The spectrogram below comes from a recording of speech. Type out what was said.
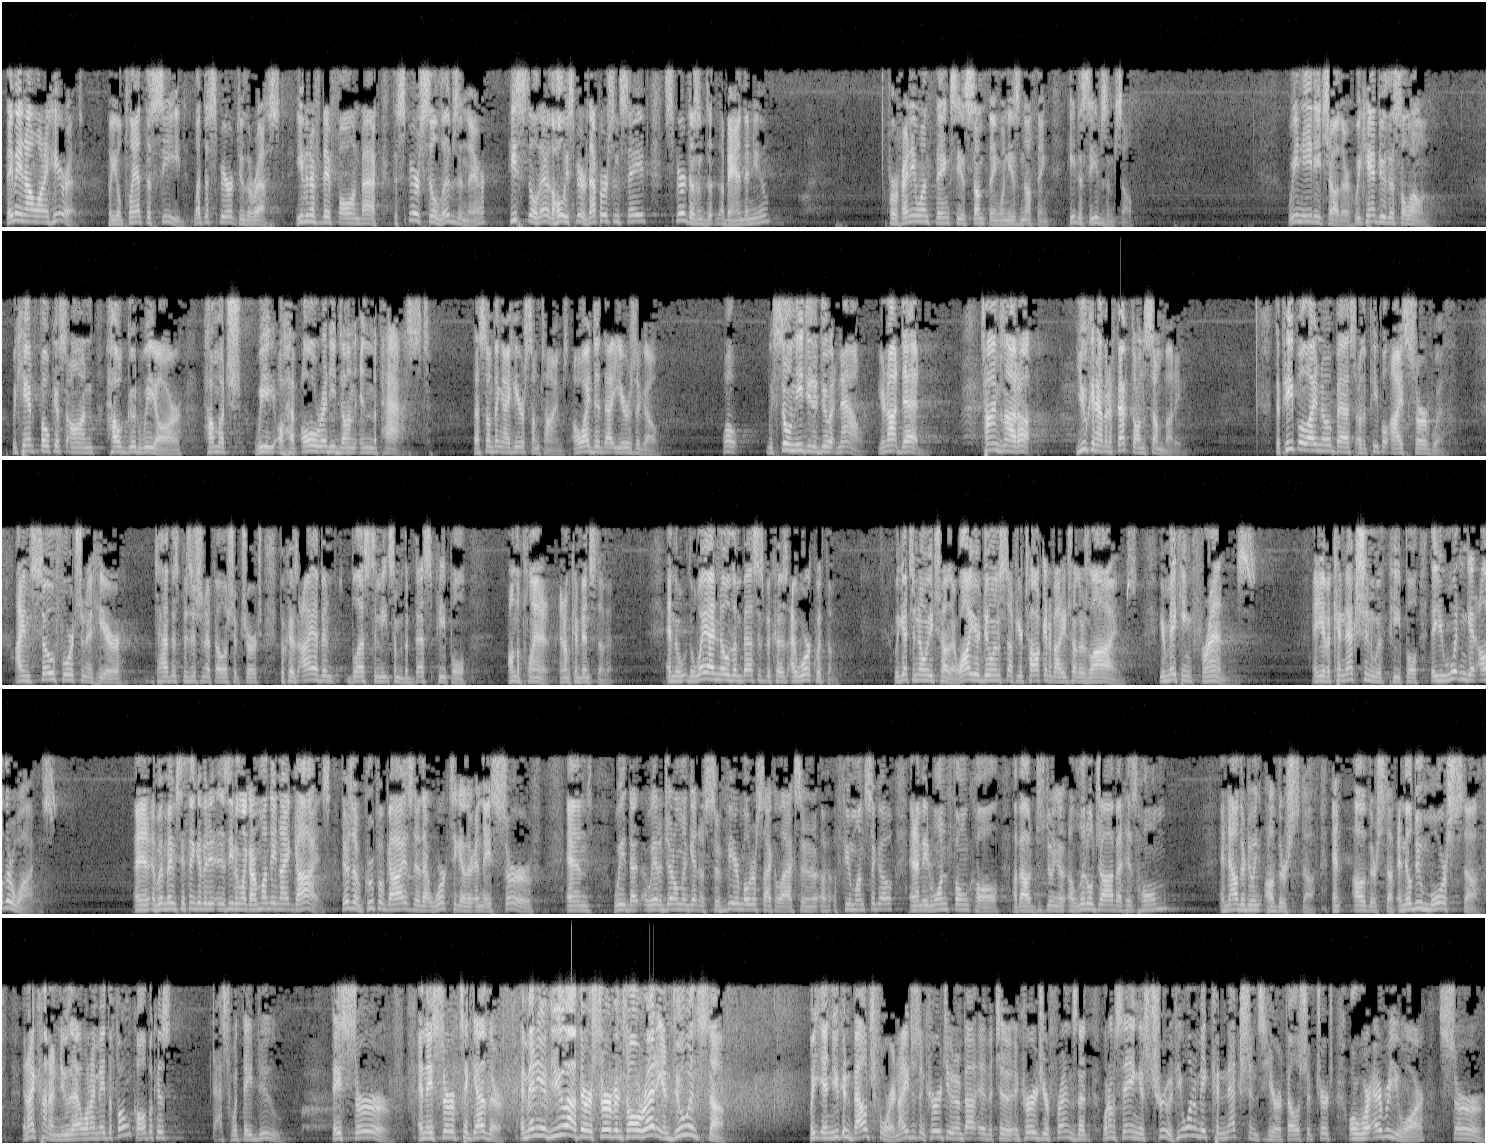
They may not want to hear it, but you'll plant the seed. Let the Spirit do the rest. Even if they've fallen back, the Spirit still lives in there. He's still there. The Holy Spirit. If that person's saved, Spirit doesn't abandon you. For if anyone thinks he is something when he is nothing, he deceives himself. We need each other. We can't do this alone. We can't focus on how good we are, how much we have already done in the past. That's something I hear sometimes. Oh, I did that years ago. Well, we still need you to do it now. You're not dead. Time's not up. You can have an effect on somebody. The people I know best are the people I serve with. I am so fortunate here to have this position at Fellowship Church because I have been blessed to meet some of the best people on the planet, and I'm convinced of it. And the, the way I know them best is because I work with them. We get to know each other. While you're doing stuff, you're talking about each other's lives. You're making friends. And you have a connection with people that you wouldn't get otherwise. And it makes you think of it as even like our Monday night guys. There's a group of guys there that work together and they serve. And we, that, we had a gentleman get in a severe motorcycle accident a, a, few months ago, and I made one phone call about just doing a, a little job at his home. And now they're doing other stuff and other stuff. And they'll do more stuff. And I kind of knew that when I made the phone call because that's what they do. They serve. And they serve together. And many of you out there are servants already and doing stuff. But, and you can vouch for it. And I just encourage you uh, to encourage your friends that what I'm saying is true. If you want to make connections here at Fellowship Church or wherever you are, serve.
